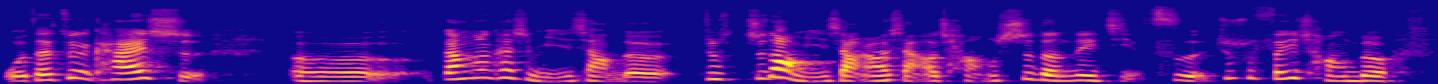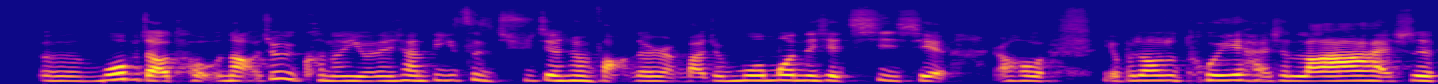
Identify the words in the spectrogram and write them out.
我在最开始，呃，刚刚开始冥想的，就是知道冥想，然后想要尝试的那几次，就是非常的呃摸不着头脑，就可能有点像第一次去健身房的人吧，就摸摸那些器械，然后也不知道是推还是拉，还是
